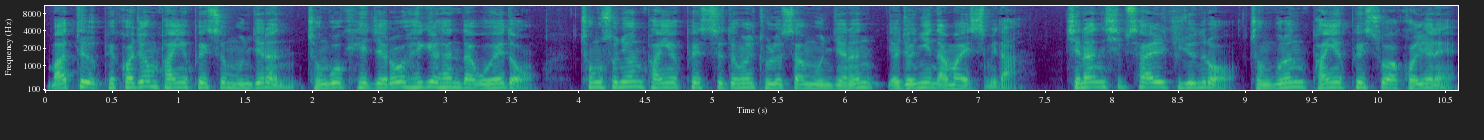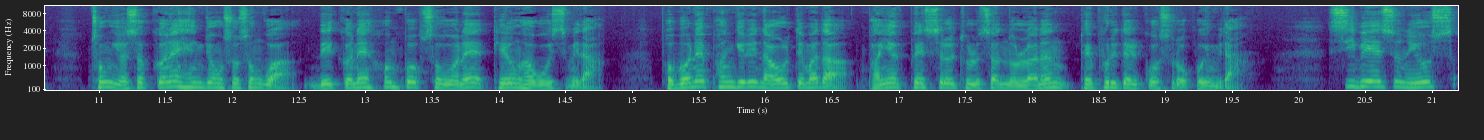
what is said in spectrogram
마트, 백화점 방역 패스 문제는 전국 해제로 해결한다고 해도 청소년 방역 패스 등을 둘러싼 문제는 여전히 남아 있습니다. 지난 14일 기준으로 정부는 방역 패스와 관련해 총 6건의 행정소송과 4건의 헌법소원에 대응하고 있습니다. 법원의 판결이 나올 때마다 방역 패스를 둘러싼 논란은 되풀이될 것으로 보입니다. CBS 뉴스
